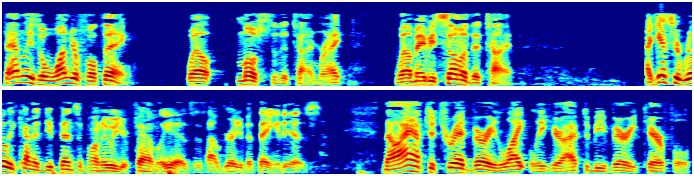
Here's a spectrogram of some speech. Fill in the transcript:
Family is a wonderful thing. Well, most of the time, right? Well, maybe some of the time. I guess it really kind of depends upon who your family is, is how great of a thing it is. Now I have to tread very lightly here. I have to be very careful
